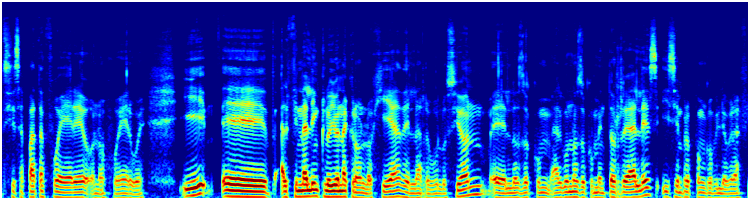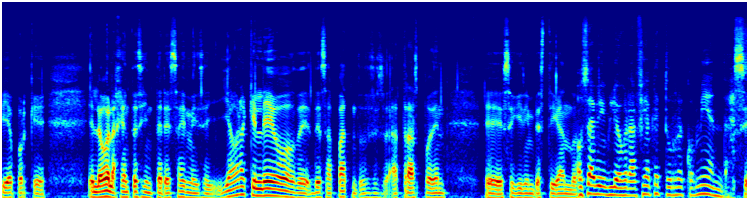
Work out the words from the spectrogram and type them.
si Zapata fue héroe o no fue héroe. Y eh, al final incluyo una cronología de la revolución, eh, los algunos documentos reales y siempre pongo bibliografía porque luego la gente se interesa y me dice, ¿y ahora qué leo de, de Zapata? Entonces atrás pueden seguir investigando. O sea, bibliografía que tú recomiendas. Sí.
